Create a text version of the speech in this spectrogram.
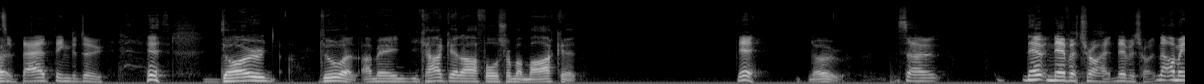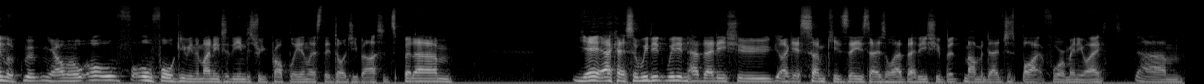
It's hope a bad thing to do. don't do it. I mean, you can't get R falls from a market. Yeah. No. So ne- never try it. Never try it. No, I mean, look, you know, I'm all, all, for giving the money to the industry properly, unless they're dodgy bastards. But um, yeah, okay. So we did we didn't have that issue. I guess some kids these days will have that issue, but mum and dad just buy it for them anyway. Um,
